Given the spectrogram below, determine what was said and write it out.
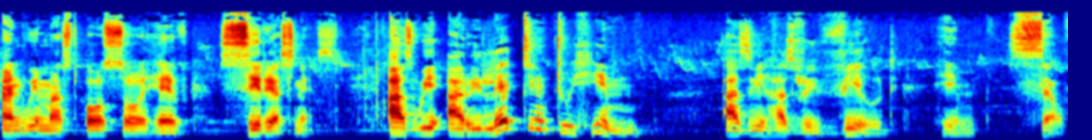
and we must also have seriousness as we are relating to Him as He has revealed Himself.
